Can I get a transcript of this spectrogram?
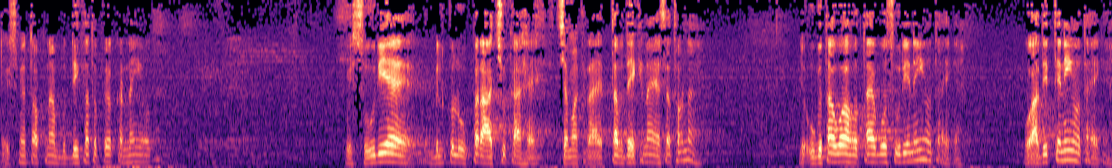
तो इसमें तो अपना बुद्धि का तो प्रयोग करना ही होगा। कोई सूर्य बिल्कुल ऊपर आ चुका है चमक रहा है तब देखना ऐसा थोड़ा है। जो उगता हुआ होता है वो सूर्य नहीं होता है क्या? वो आदित्य नहीं होता है क्या?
